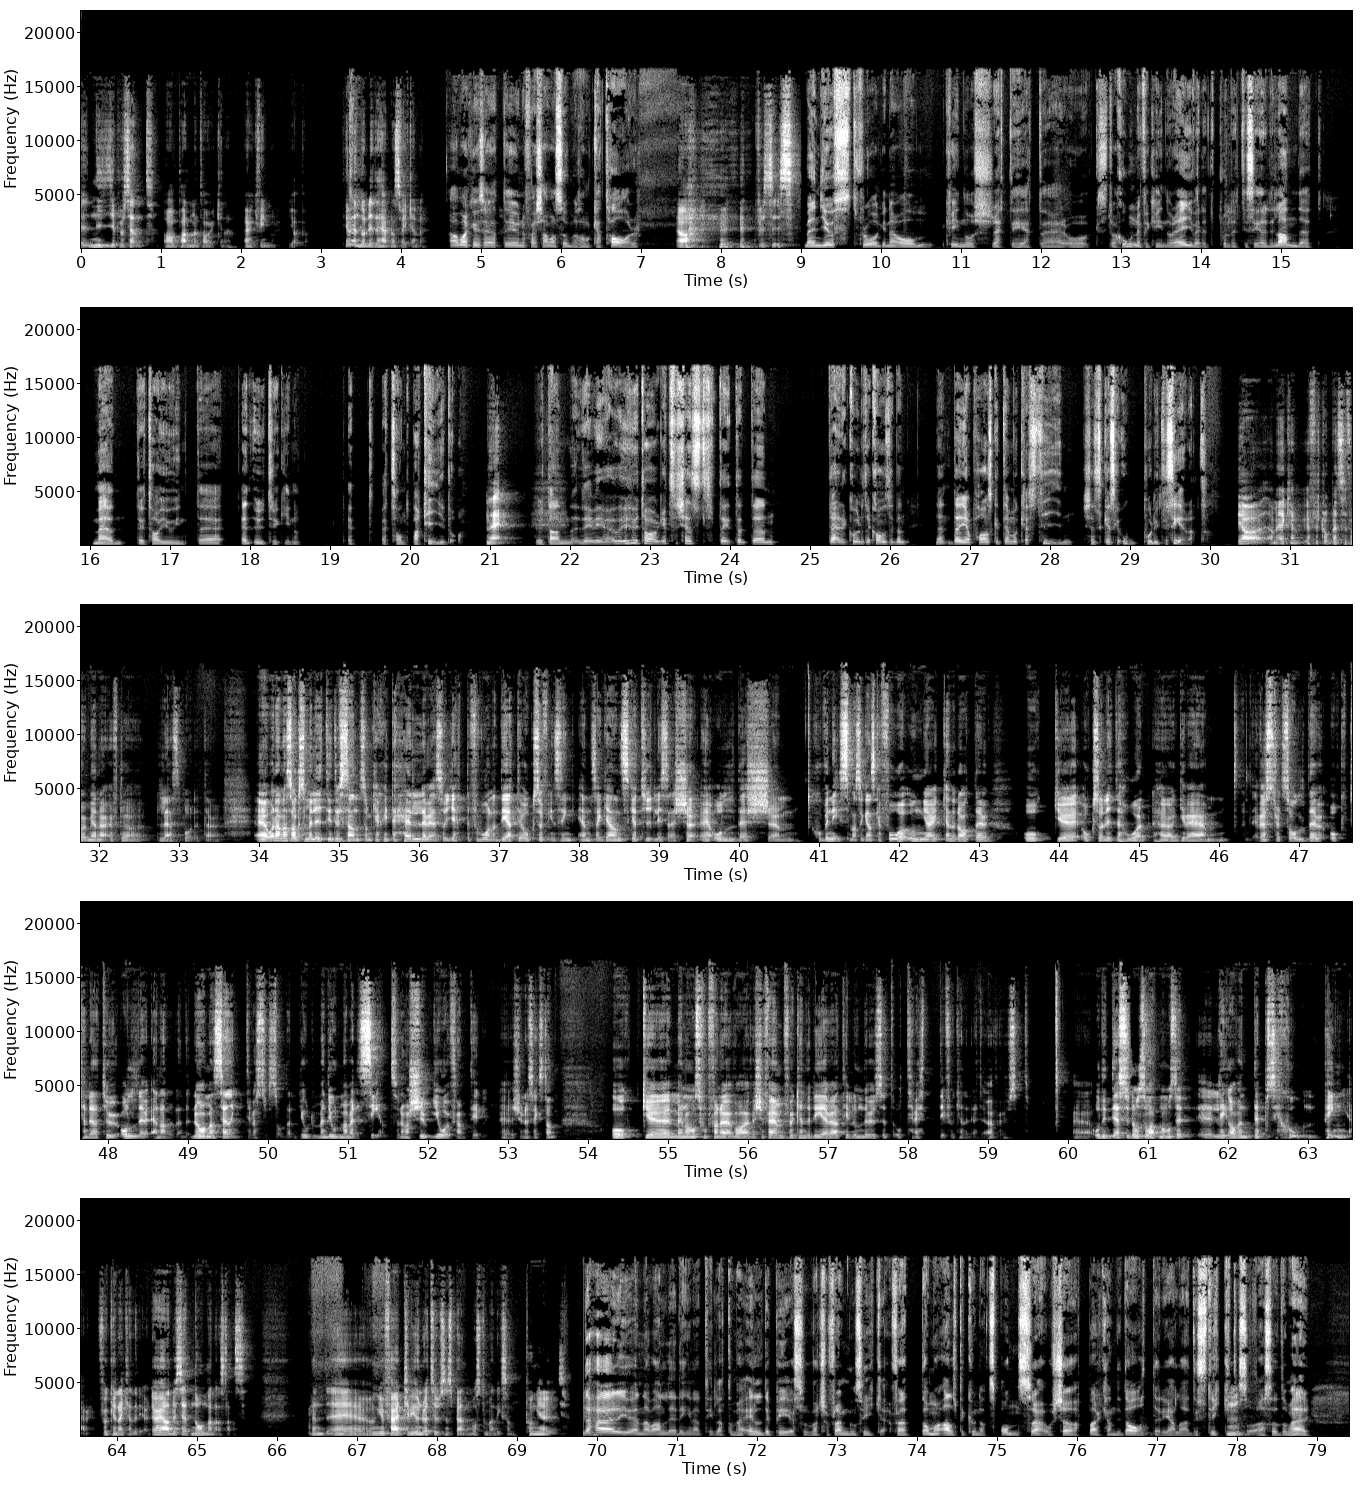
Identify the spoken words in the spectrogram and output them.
9 eh, procent av parlamentarikerna är kvinnor i Japan. Det är ändå lite häpnadsväckande. Ja, man kan ju säga att det är ungefär samma summa som Qatar. Ja, precis. Men just frågorna om kvinnors rättigheter och situationen för kvinnor är ju väldigt politiserade i landet. Men det tar ju inte en uttryck i något, ett, ett sånt parti då. Nej. Utan det, överhuvudtaget så känns det, den, den, det här kommer lite konstigt, men den, den, japanska demokratin känns ganska opolitiserat. Ja, men jag, kan, jag förstår sätt vad du menar efter att ha läst på det där. Eh, och en annan sak som är lite intressant, som kanske inte heller är så jätteförvånande, det är att det också finns en, en så ganska tydlig så här, äh, ålderschauvinism, alltså ganska få unga kandidater och eh, också lite hård, högre mm, rösträttsålder och kandidaturålder än andra länder. Nu har man sänkt rösträttsåldern, men det gjorde man väldigt sent, så den var 20 år fram till eh, 2016. Och, eh, men man måste fortfarande vara över 25 för att kandidera till underhuset och 30 för att kandidera till överhuset. Eh, och det är dessutom så att man måste lägga av en deposition, pengar, för att kunna kandidera. Det har jag aldrig sett någon annanstans. Men eh, ungefär 300 000 spänn måste man liksom punga ut. Det här är ju en av anledningarna till att de här LDP har varit så framgångsrika. För att de har alltid kunnat sponsra och köpa kandidater i alla distrikt mm. och så. Alltså de här,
